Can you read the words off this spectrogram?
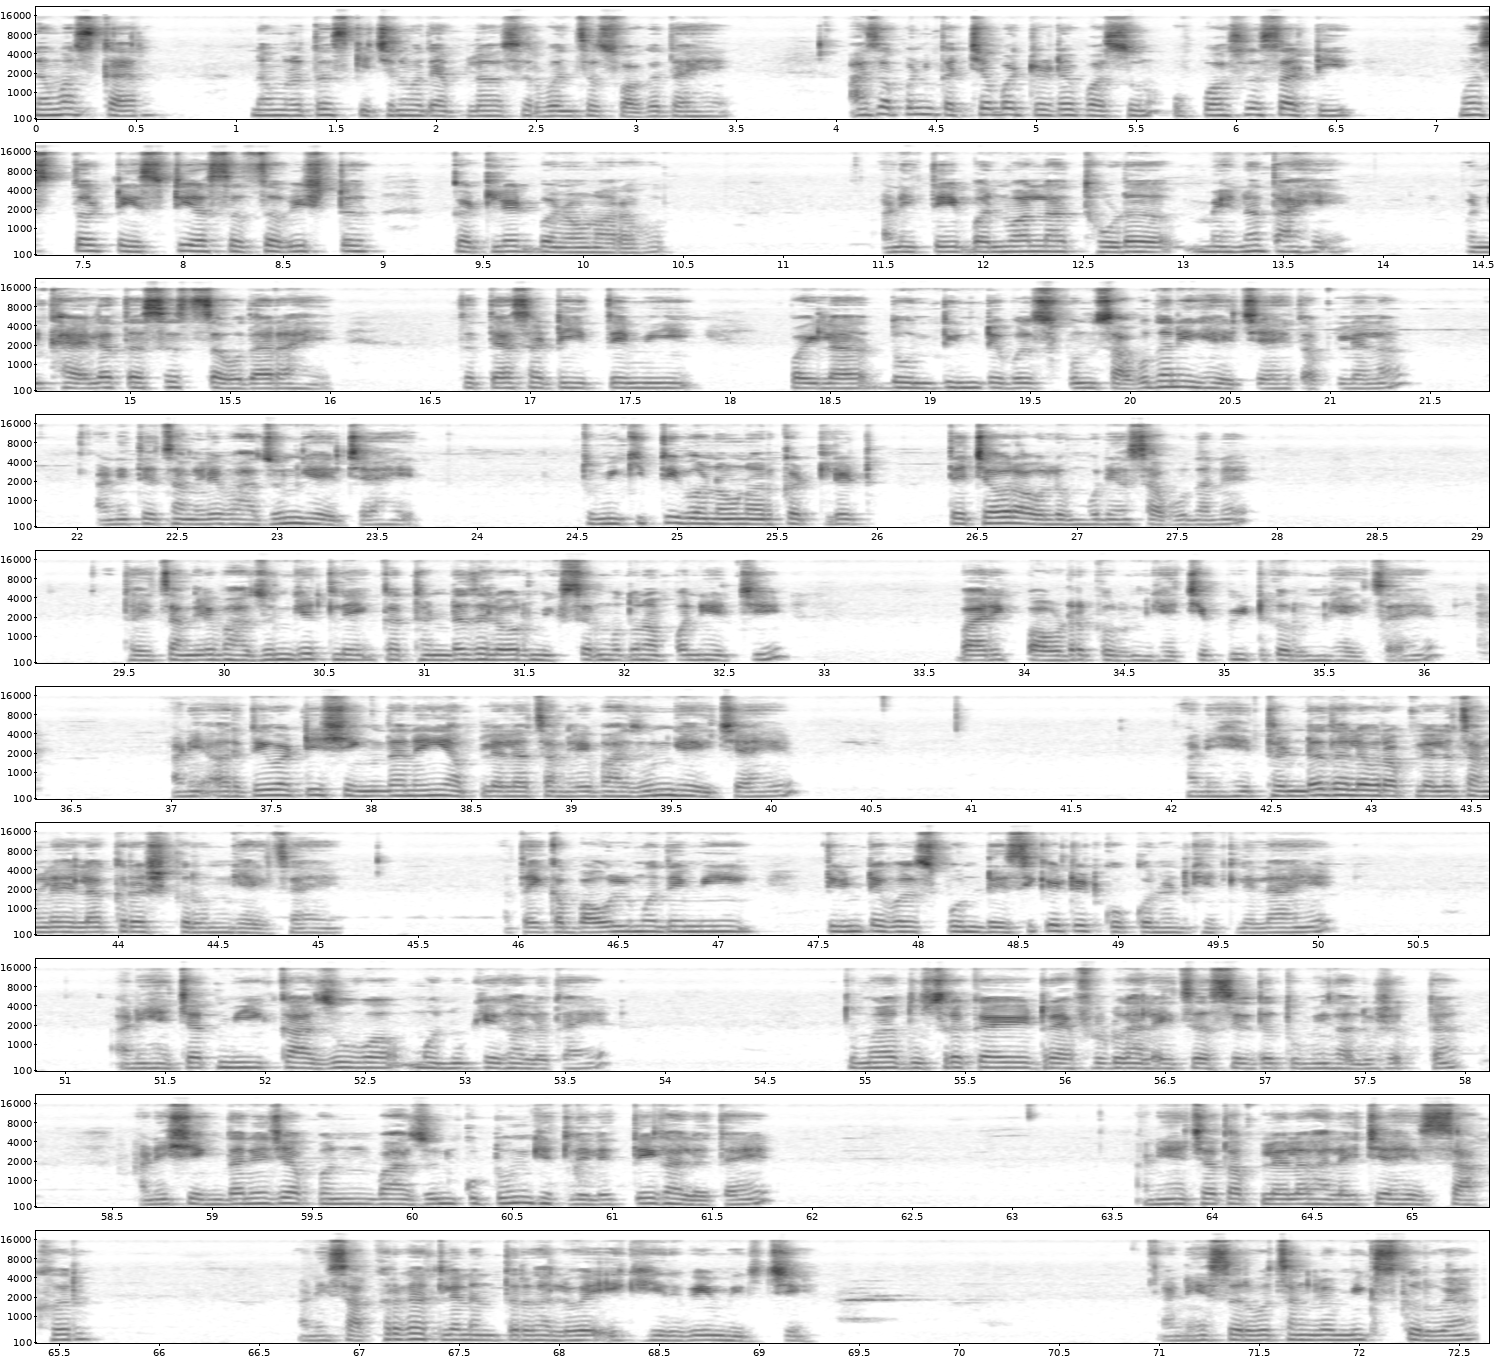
नमस्कार. नम्रतास किचनमध्ये आपलं सर्वांचं स्वागत आहे. आज आपण कच्च्या बटाट्यापासून उपवासासाठी मस्त टेस्टी असं चविष्ट कटलेट बनवणार आहोत. आणि ते बनवायला थोडं मेहनत आहे पण खायला तसंच चवदार आहे. तर त्यासाठी इथे मी पहिला दोन तीन टेबलस्पून साबुदाणे घ्यायचे आहेत आपल्याला आणि ते चांगले भाजून घ्यायचे आहेत. तुम्ही किती बनवणार कटलेट त्याच्यावर अवलंबून या साबुदाणे. तर हे चांगले भाजून घेतले का थंड झाल्यावर मिक्सरमधून आपण ह्याची बारीक पावडर करून घ्यायची पीठ करून घ्यायचं आहे. आणि अर्धी वाटी शेंगदाणेही आपल्याला चांगले भाजून घ्यायचे आहे. आणि हे थंड झाल्यावर आपल्याला चांगलं ह्याला क्रश करून घ्यायचं आहे. आता एका बाऊलमध्ये मी तीन टेबलस्पून डेसिकेटेड कोकोनट घेतलेला आहे. आणि ह्याच्यात मी काजू व मनुके घालत आहे. तुम्हाला दुसरं काही ड्रायफ्रूट घालायचं असेल तर तुम्ही घालू शकता. आणि शेंगदाणे जे आपण भाजून कुटून घेतलेले ते घालत आहे. आणि ह्याच्यात आपल्याला घालायची आहे साखर. आणि साखर घातल्यानंतर घालूया एक हिरवी मिरची. आणि हे सर्व चांगलं मिक्स करूया.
